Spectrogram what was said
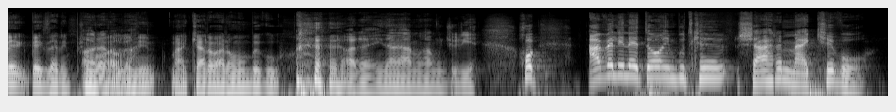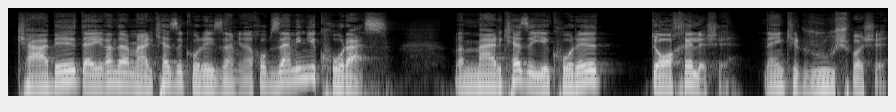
بگذاریم. آره الان این مکه رو برامون بگو. آره این هم همون جوریه. خب اولین ادعا این بود که شهر مکه و کعبه دقیقا در مرکز کره زمینه. خب زمین یه کره است و مرکز یه کره داخلشه نه اینکه روش باشه.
